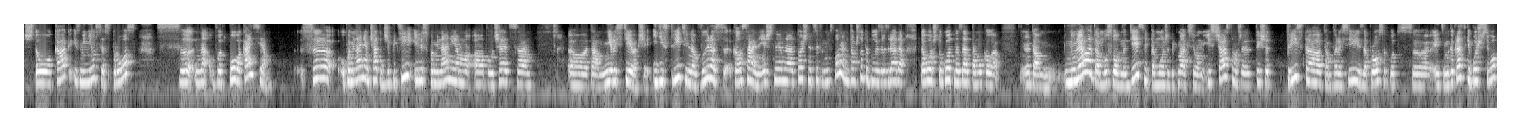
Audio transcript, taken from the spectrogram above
что как изменился спрос с, на, вот по вакансиям с упоминанием чата GPT или с упоминанием, а, получается, Э, там, нейросетей вообще. И действительно вырос колоссально. Я сейчас, наверное, точные цифры не вспомню, но там что-то было из разряда того, что год назад там около э, там, нуля, там, условно, 10, там, может быть, максимум, и сейчас там уже 1300 там по России запросов вот с этим. И как раз-таки больше всего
